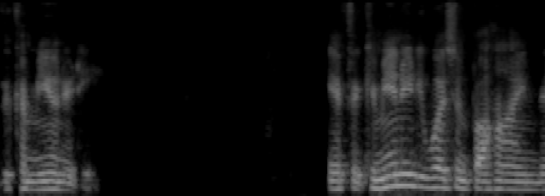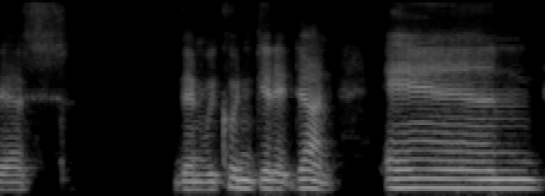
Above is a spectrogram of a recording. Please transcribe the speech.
the community. If the community wasn't behind this, then we couldn't get it done. And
